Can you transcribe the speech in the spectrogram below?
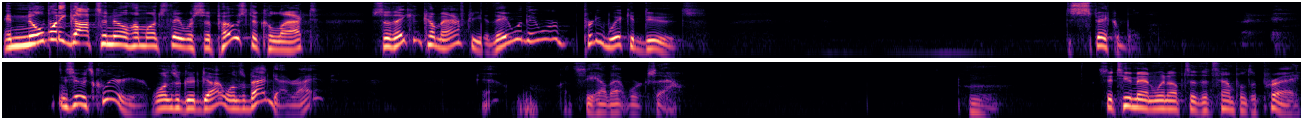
And nobody got to know how much they were supposed to collect so they could come after you. They were, they were pretty wicked dudes. Despicable. You see, it's clear here. One's a good guy, one's a bad guy, right? Yeah. Let's see how that works out. Hmm. So, two men went up to the temple to pray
